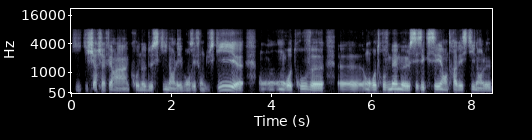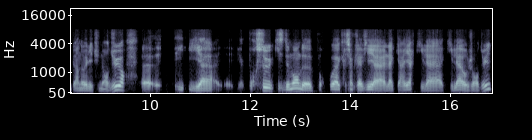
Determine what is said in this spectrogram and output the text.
qui, qui, cherche à faire un chrono de ski dans les bons et fonds du ski. Euh, on, on, retrouve, euh, on retrouve même ses excès en travesti dans Le Père Noël est une ordure il y a, pour ceux qui se demandent pourquoi Christian Clavier a la carrière qu'il a, aujourd'hui,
